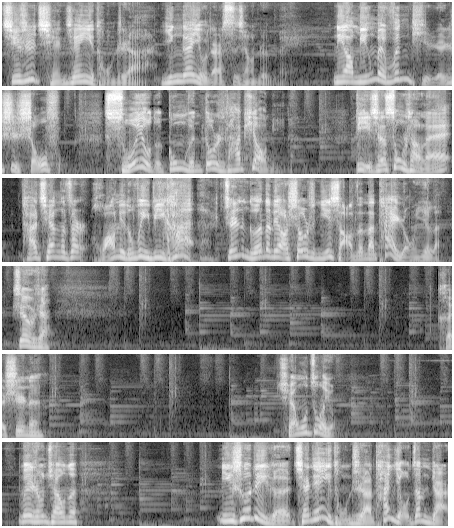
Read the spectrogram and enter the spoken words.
其实钱谦益同志啊，应该有点思想准备。你要明白，温体仁是首辅，所有的公文都是他票拟的，底下送上来，他签个字儿，皇帝都未必看。真格的要收拾你小子，那太容易了，是不是？可是呢，全无作用。为什么全无呢？你说这个钱谦益同志啊，他有这么点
